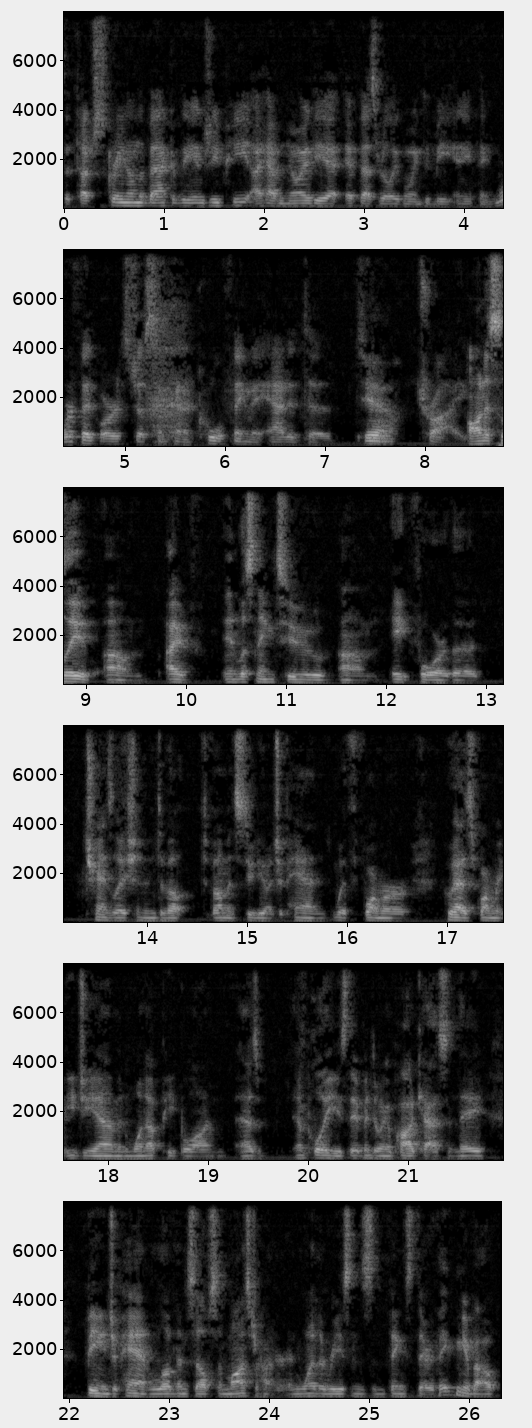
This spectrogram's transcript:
the touch screen on the back of the NGP. I have no idea if that's really going to be anything worth it, or it's just some kind of cool thing they added to, to Yeah. try. honestly, um, I've in listening to um, Eight Four, the translation and develop, development studio in Japan, with former who has former EGM and One Up people on as employees. They've been doing a podcast, and they, being in Japan, love themselves some Monster Hunter. And one of the reasons and things they're thinking about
